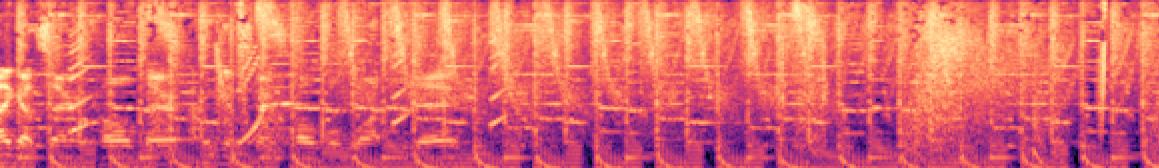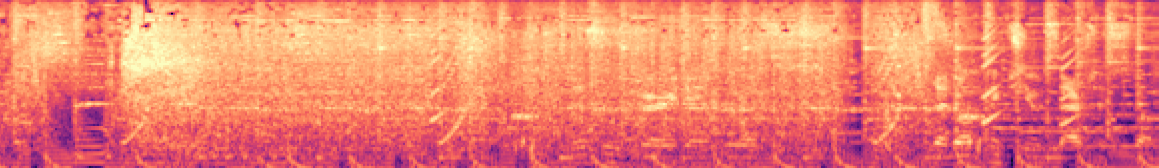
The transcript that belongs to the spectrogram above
I got siren called there. I'm getting siren called a lot today. This is very dangerous. I don't think she was actually still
